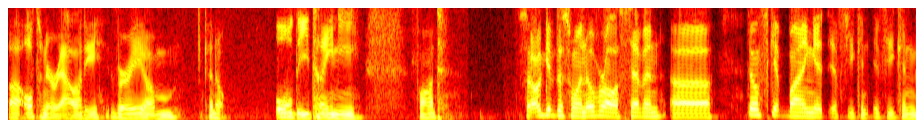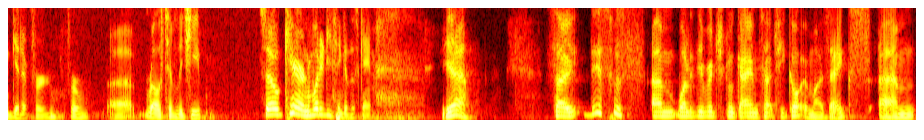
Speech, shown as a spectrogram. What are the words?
uh alternate reality, very um kind of oldie tiny font. So I'll give this one overall a seven. Uh, don't skip buying it if you can if you can get it for for uh, relatively cheap. So Kieran, what did you think of this game? Yeah. So this was um, one of the original games I actually got in my XEGS um,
